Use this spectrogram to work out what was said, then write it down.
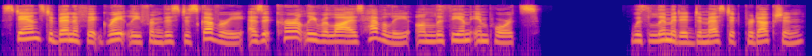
stands to benefit greatly from this discovery as it currently relies heavily on lithium imports. With limited domestic production,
